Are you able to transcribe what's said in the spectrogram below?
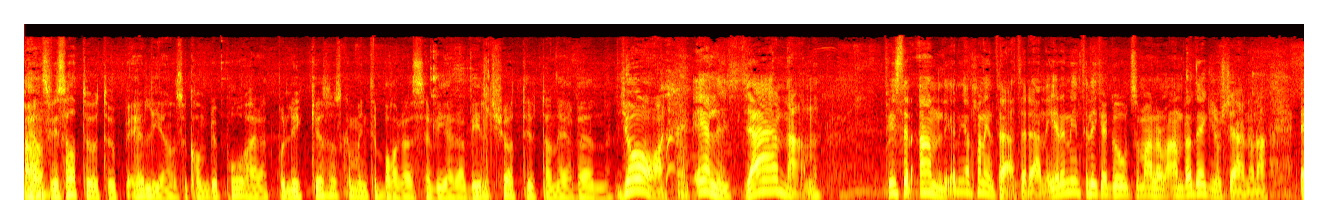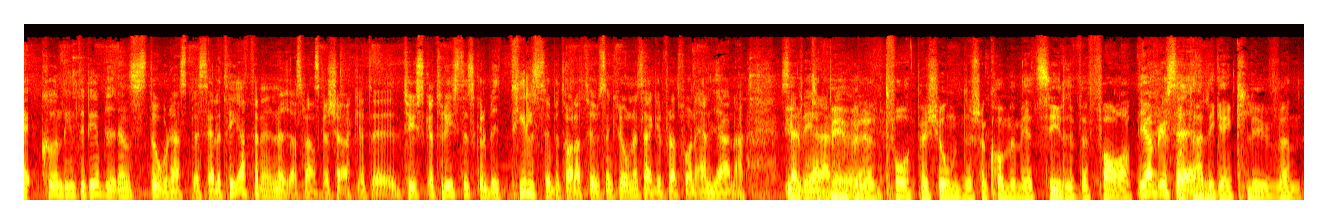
Medan vi satt och åt upp älgen så kom du på här att på Lycke så ska man inte bara servera viltkött utan även... Ja, älghjärnan. Finns det en anledning att man inte äter den? Är den inte lika god som alla de andra däggdjurshjärnorna? Eh, kunde inte det bli den stora specialiteten i det nya svenska köket? Eh, tyska turister skulle bli till sig och betala tusen kronor säkert för att få en älghjärna serverad. Utburen, två personer som kommer med ett silverfat. Ja, precis. Och där ligger en kluven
